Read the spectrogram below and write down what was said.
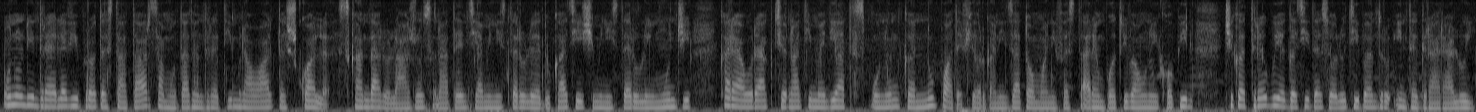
Unul dintre elevii protestatari s-a mutat între timp la o altă școală. Scandalul a ajuns în atenția Ministerului Educației și Ministerului Muncii, care au reacționat imediat, spunând că nu poate fi organizată o manifestare împotriva unui copil, ci că trebuie găsite soluții pentru integrarea lui.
